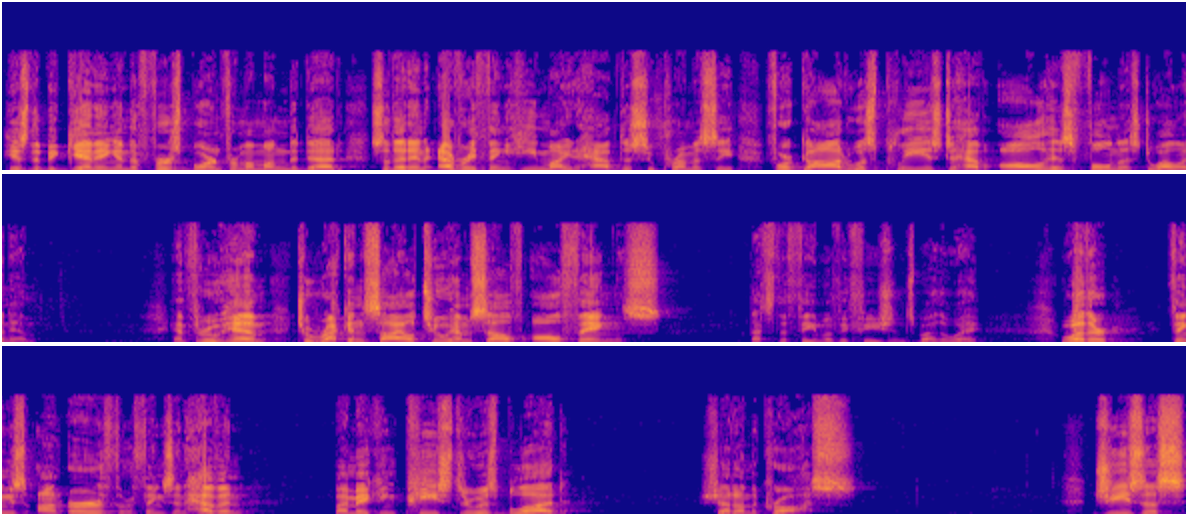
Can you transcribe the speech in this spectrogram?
He is the beginning and the firstborn from among the dead, so that in everything he might have the supremacy. For God was pleased to have all his fullness dwell in him and through him to reconcile to himself all things. That's the theme of Ephesians, by the way. Whether things on earth or things in heaven, by making peace through his blood shed on the cross. Jesus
